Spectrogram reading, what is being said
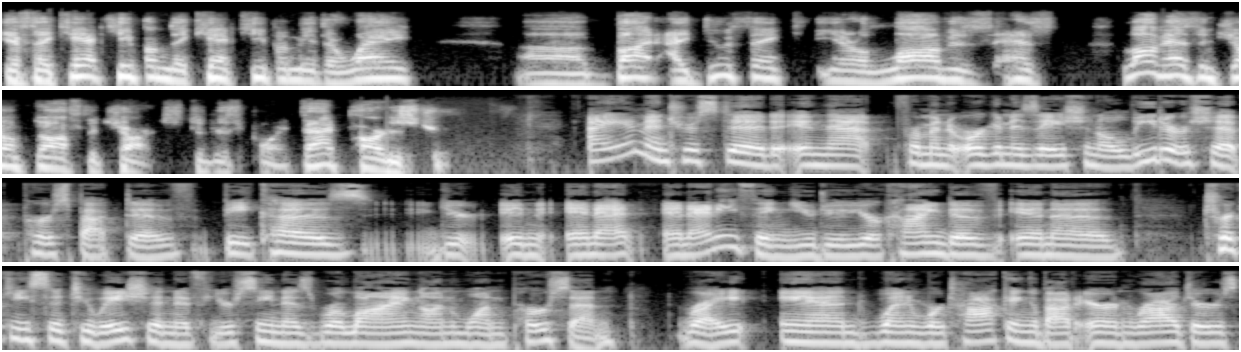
If they can't keep him, they can't keep him either way. Uh, but I do think you know Love is has Love hasn't jumped off the charts to this point. That part is true. I am interested in that from an organizational leadership perspective because you're in in in anything you do, you're kind of in a tricky situation if you're seen as relying on one person, right? And when we're talking about Aaron Rodgers,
